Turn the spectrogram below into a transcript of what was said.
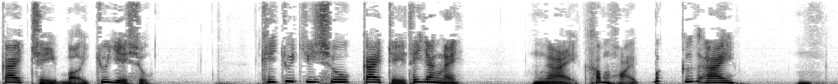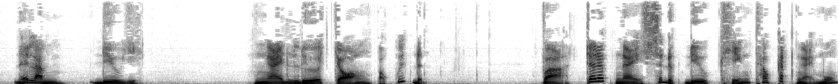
cai trị bởi Chúa Giêsu. Khi Chúa Giêsu cai trị thế gian này, Ngài không hỏi bất cứ ai để làm điều gì. Ngài lựa chọn và quyết định. Và trái đất này sẽ được điều khiển theo cách Ngài muốn.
